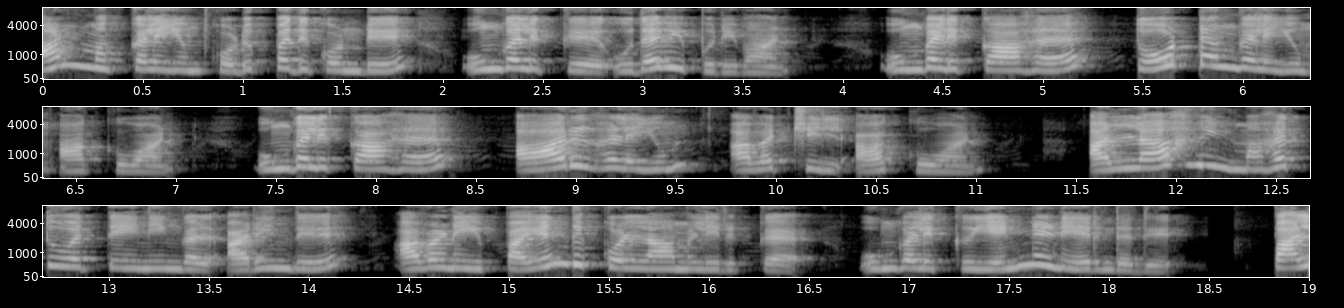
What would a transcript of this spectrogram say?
ஆண் மக்களையும் கொடுப்பது கொண்டு உங்களுக்கு உதவி புரிவான். உங்களுக்காக தோட்டங்களையும் ஆக்குவான். உங்களுக்காக ஆறுகளையும் அவற்றில் ஆக்குவான். அல்லாஹ்வின் மகத்துவத்தை நீங்கள் அறிந்து அவனை பயந்து கொள்ளாமல் இருக்க உங்களுக்கு என்ன நேர்ந்தது? பல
